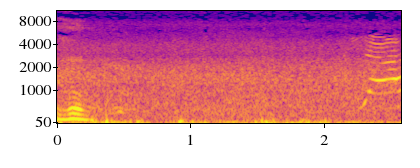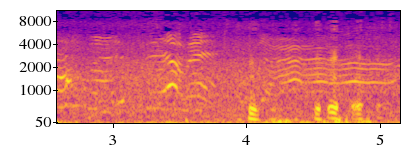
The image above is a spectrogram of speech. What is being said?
Yeah,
